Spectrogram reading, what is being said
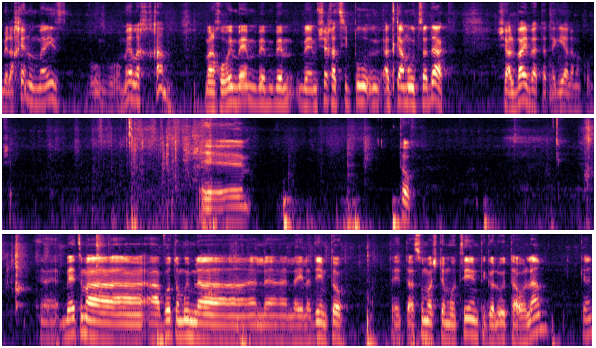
ולכן הוא מעז, והוא, והוא אומר לחכם, ואנחנו רואים בהמשך הסיפור עד כמה הוא צדק, שהלוואי ואתה תגיע למקום שלו. אה, טוב, אה, בעצם האבות אומרים ל, ל, לילדים, טוב, תעשו מה שאתם רוצים, תגלו את העולם, כן?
